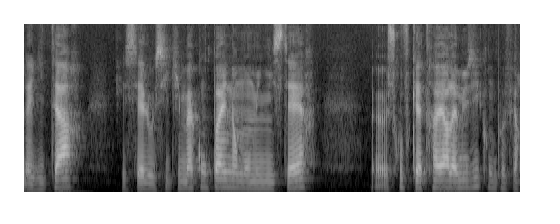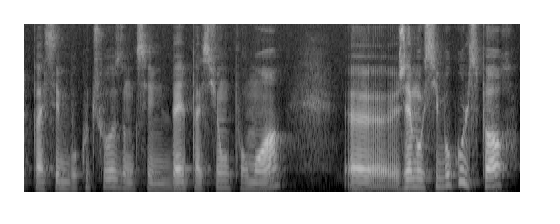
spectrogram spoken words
la guitare. Et c'est elle aussi qui m'accompagne dans mon ministère. Euh, je trouve qu'à travers la musique, on peut faire passer beaucoup de choses, donc c'est une belle passion pour moi. Euh, j'aime aussi beaucoup le sport,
